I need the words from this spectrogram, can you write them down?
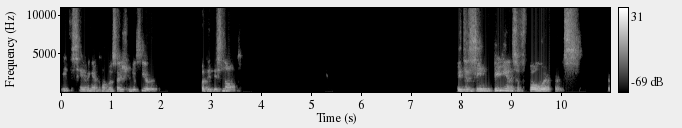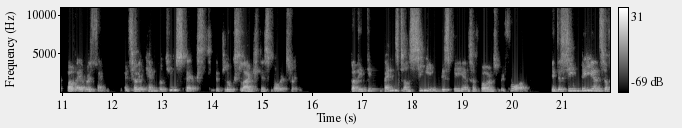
it is having a conversation with you, but it is not. It has seen billions of poems about everything, and so it can produce text that looks like this poetry. But it depends on seeing these billions of poems before. It has seen billions of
